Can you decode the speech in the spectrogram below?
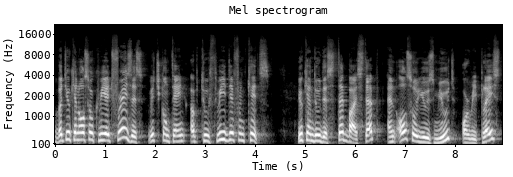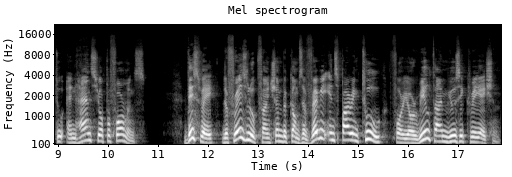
but you can also create phrases which contain up to three different kits. You can do this step by step and also use mute or replace to enhance your performance. This way, the phrase loop function becomes a very inspiring tool for your real-time music creation.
